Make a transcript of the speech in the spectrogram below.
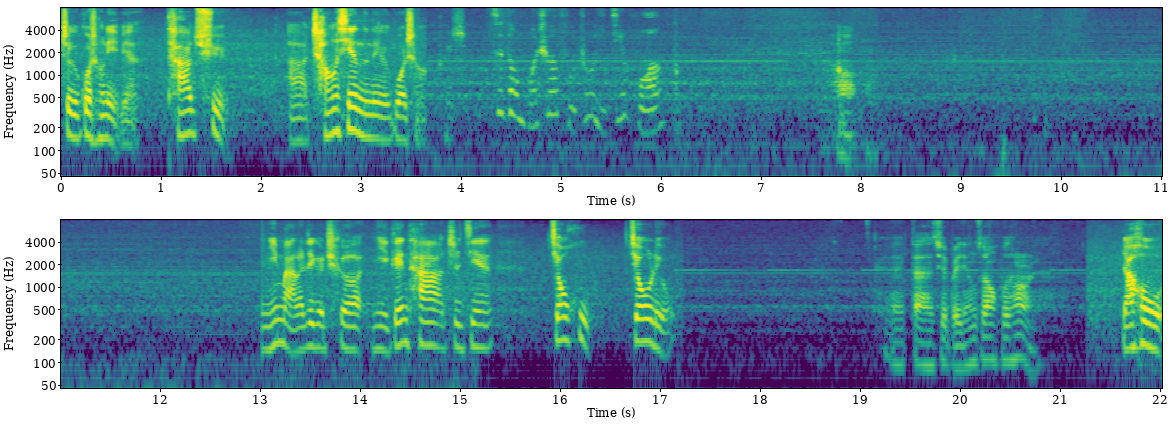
这个过程里边，他去啊尝鲜的那个过程。自动泊车辅助已激活。好。你买了这个车，你跟他之间交互交流。哎，带他去北京钻胡同去。然后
